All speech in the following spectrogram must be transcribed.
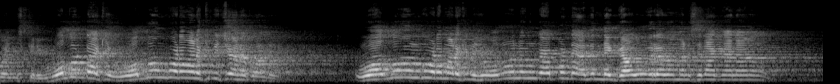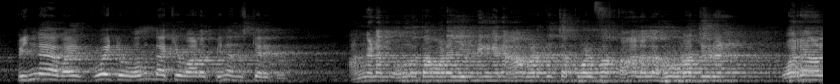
പോയി നിസ്കരിക്കും. ഒന്നുണ്ടാക്കി ഒന്നും കൂടെ മടക്കിപ്പിച്ചു കൊണ്ട്. ഒന്നും കൂടെ മടക്കിപ്പിച്ചു. ഒന്നും കുഴപ്പമുണ്ട് അതിന്റെ ഗൗരവം മനസ്സിലാക്കാനാണ്. പിന്നെ പോയിട്ട് ഒതുണ്ടാക്കിയ വാൾ പിന്നെ നിസ്കരിക്കും. അങ്ങനെ മൂന്ന് തവണയും ഇങ്ങനെ ആവർത്തിച്ചപ്പോൾ ഒരാൾ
